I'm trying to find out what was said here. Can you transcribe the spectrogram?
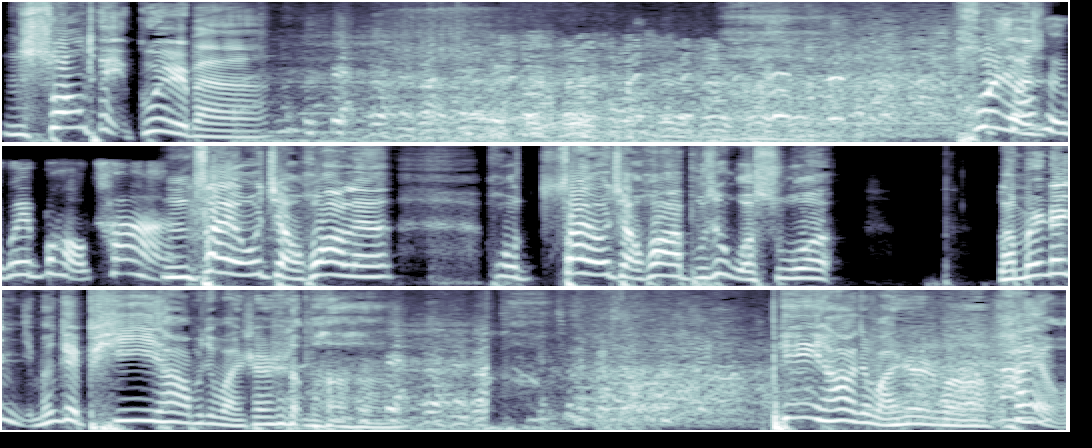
你双腿跪呗。或者双腿跪不好看。你再有讲话了。我再有讲话不是我说，老妹儿，那你们给 P 一下不就完事儿了吗一下就完事儿了吗？还有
